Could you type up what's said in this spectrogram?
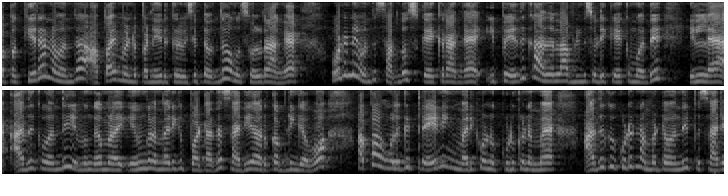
அப்போ கிரண் வந்து அப்பாயின்மெண்ட் பண்ணியிருக்கிற விஷயத்த வந்து அவங்க சொல்கிறாங்க உடனே வந்து சந்தோஷ் கேட்குறாங்க இப்போ எதுக்கு அதெல்லாம் அப்படின்னு சொல்லி கேட்கும்போது இல்லை அதுக்கு வந்து இவங்க ம- இவங்கள மாதிரிக்கு போட்டால் தான் சரியாக இருக்கும் அப்படிங்கவும் அப்போ அவங்களுக்கு ட்ரைனிங் மாதிரி ஒன்று கொடுக்கணுமே அதுக்கு கூட நம்மகிட்ட வந்து இப்போ சரியான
